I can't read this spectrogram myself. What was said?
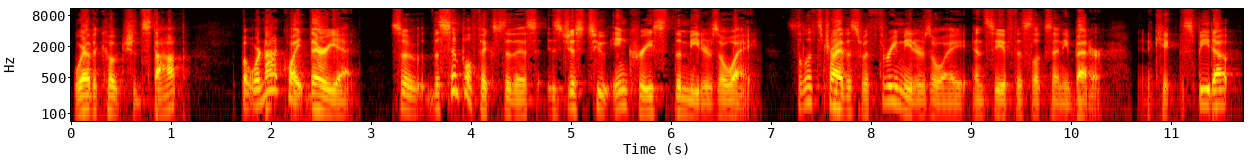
where the coach should stop, but we're not quite there yet. So the simple fix to this is just to increase the meters away. So let's try this with 3 meters away and see if this looks any better. I'm going to kick the speed up,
